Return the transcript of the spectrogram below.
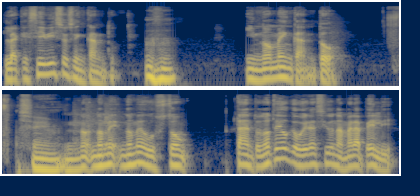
La que sí he visto es Encanto. ujú. Y no me encantó. Sí. No, no, me, no me gustó tanto. No te digo que hubiera sido una mala peli.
